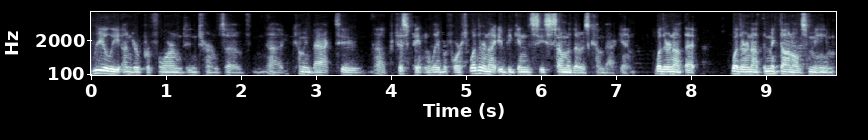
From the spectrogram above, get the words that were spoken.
really underperformed in terms of uh, coming back to uh, participate in the labor force, whether or not you begin to see some of those come back in, whether or not that, whether or not the McDonald's meme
